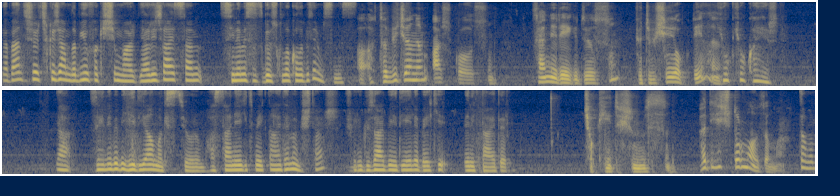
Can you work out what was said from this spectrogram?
Ya ben dışarı çıkacağım da bir ufak işim var. Ya rica etsem Sinem'e siz göz kulak olabilir misiniz? Aa, tabii canım aşk olsun. Sen nereye gidiyorsun? Kötü bir şey yok değil mi? Yok yok hayır. Ya Zeynep'e bir hediye almak istiyorum. Hastaneye gitmeye ikna edememişler. Şöyle güzel bir hediyeyle belki ben ikna ederim. Çok iyi düşünmüşsün. Hadi hiç durma o zaman. Tamam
